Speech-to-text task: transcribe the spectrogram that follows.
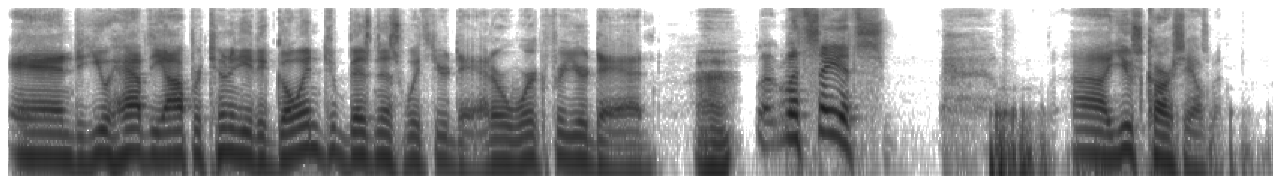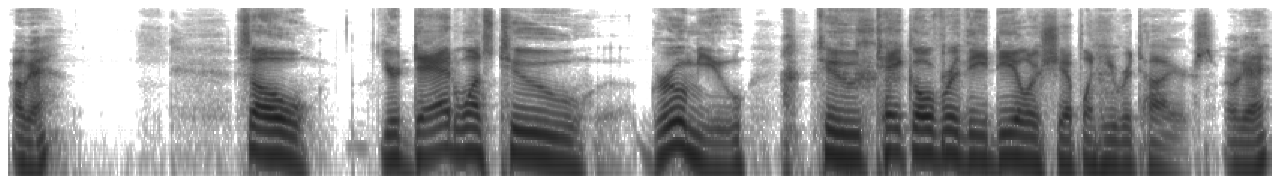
and you have the opportunity to go into business with your dad or work for your dad. Uh-huh. Let- Let's say it's uh, used car salesman. Okay. So your dad wants to groom you to take over the dealership when he retires. Okay.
